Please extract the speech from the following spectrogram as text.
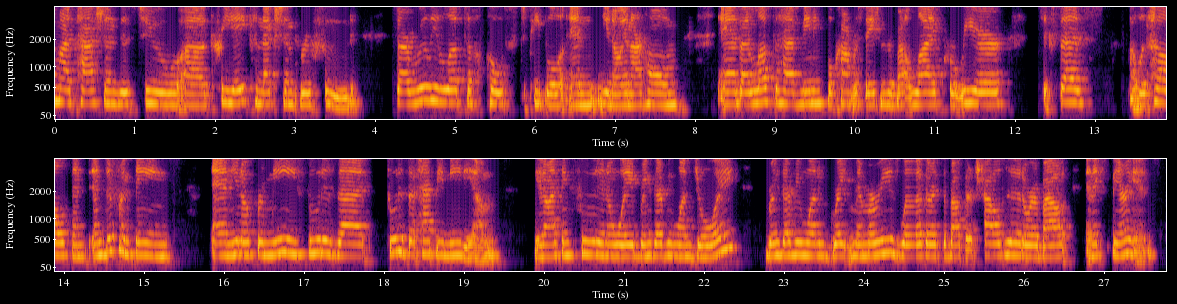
my passions is to uh, create connection through food. So I really love to host people in, you know, in our home. And I love to have meaningful conversations about life, career, success, public health, and, and different things. And, you know, for me, food is that food is that happy medium. You know, I think food in a way brings everyone joy, brings everyone great memories, whether it's about their childhood or about an experience.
